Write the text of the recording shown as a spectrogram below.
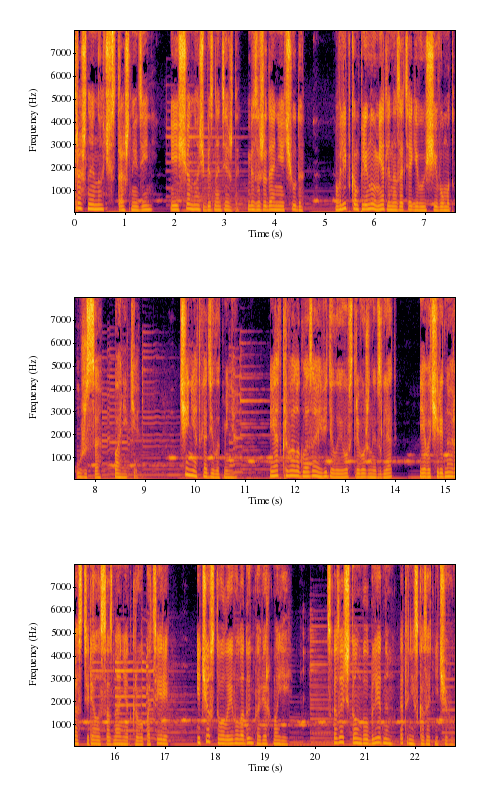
Страшная ночь, страшный день и еще ночь без надежды, без ожидания чуда, в липком плену, медленно затягивающий в омут ужаса, паники. Чи не отходил от меня. Я открывала глаза и видела его встревоженный взгляд. Я в очередной раз теряла сознание от кровопотери и чувствовала его ладонь поверх моей. Сказать, что он был бледным, это не сказать ничего.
